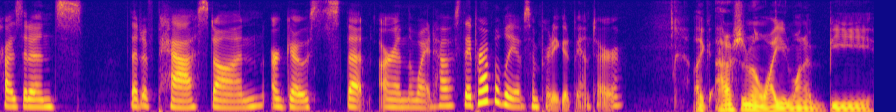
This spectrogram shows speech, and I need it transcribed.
presidents that have passed on are ghosts that are in the White House, they probably have some pretty good banter. Like I just don't know why you'd want to be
